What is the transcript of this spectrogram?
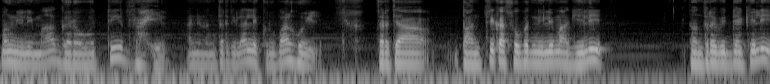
मग निलिमा गर्भवती राहील आणि नंतर तिला लेकरूबाळ होईल. तर त्या तांत्रिकासोबत निलिमा गेली. तंत्रविद्या केली.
